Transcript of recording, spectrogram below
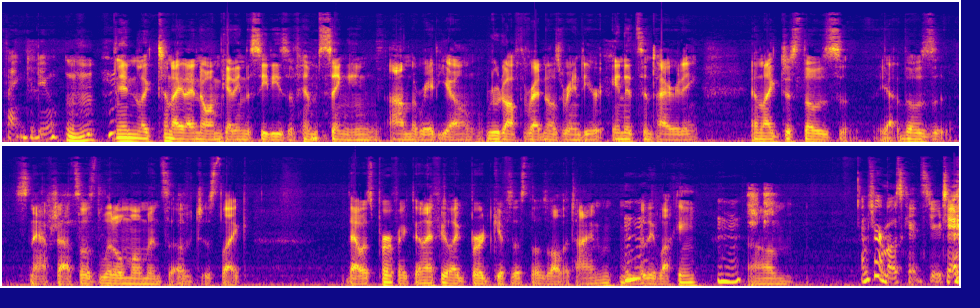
thing to do. Mm-hmm. And like tonight, I know I'm getting the CDs of him singing on the radio, "Rudolph the Red-Nosed Reindeer" in its entirety, and like just those, yeah, those snapshots, those little moments of just like that was perfect. And I feel like Bert gives us those all the time. We're mm-hmm. really lucky. Mm-hmm. Um, I'm sure most kids do too.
